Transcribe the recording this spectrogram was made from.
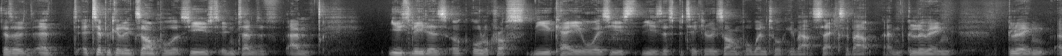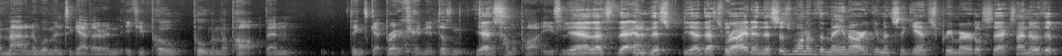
There's a, a, a typical example that's used in terms of um, youth leaders all across the UK always use use this particular example when talking about sex, about um, gluing gluing a man and a woman together, and if you pull pull them apart, then things get broken. It doesn't, yes. doesn't come apart easily. Yeah, that's that, and um, this yeah that's it, right. And this is one of the main arguments against premarital sex. I know that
